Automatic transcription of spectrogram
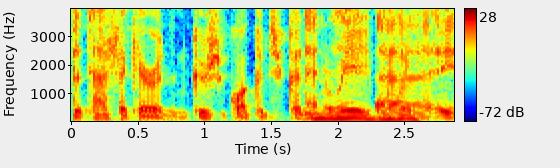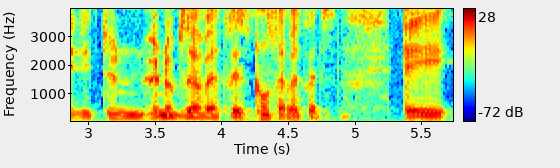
de Tasha Sheridan, que je crois que tu connais, oui, ben oui. est une, une, observatrice conservatrice. Et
